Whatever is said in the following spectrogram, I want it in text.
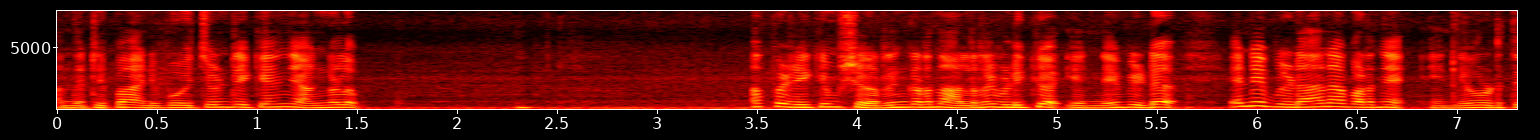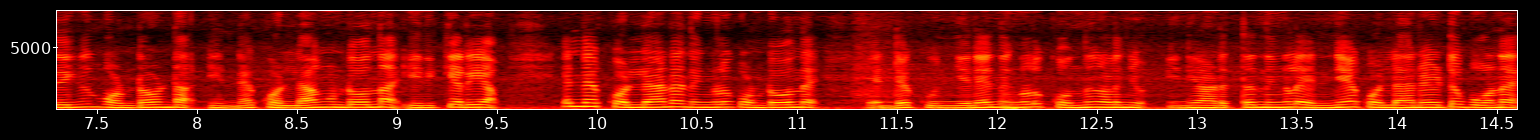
എന്നിട്ടിപ്പോൾ അനുഭവിച്ചുകൊണ്ടിരിക്കുന്നത് ഞങ്ങളും. അപ്പോഴേക്കും ഷെറിൻ കിടന്ന് അലറി വിളിക്കുക എന്നെ വിട് എന്നെ വിടാനാ പറഞ്ഞേ. എന്നെ ഇവിടത്തേക്കും കൊണ്ടുപോണ്ട എന്നെ കൊല്ലാൻ കൊണ്ടുപോകുന്ന എനിക്കറിയാം. എന്നെ കൊല്ലാനാ നിങ്ങൾ കൊണ്ടുപോകുന്നേ എന്റെ കുഞ്ഞിനെ നിങ്ങൾ കൊന്നു കളഞ്ഞു. ഇനി അടുത്ത നിങ്ങൾ എന്നെ കൊല്ലാനായിട്ട് പോണേ.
